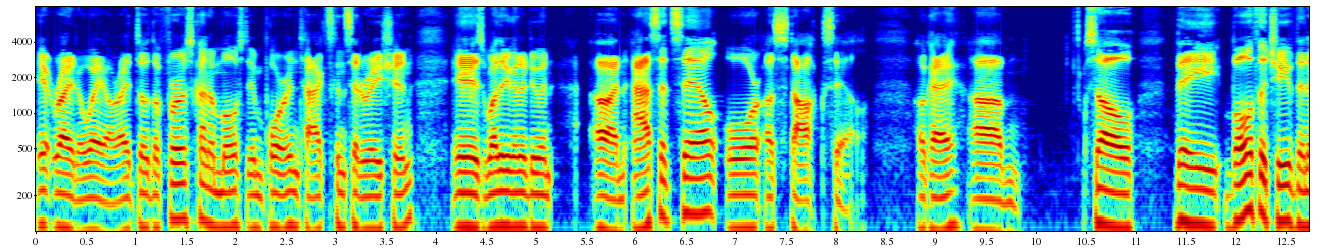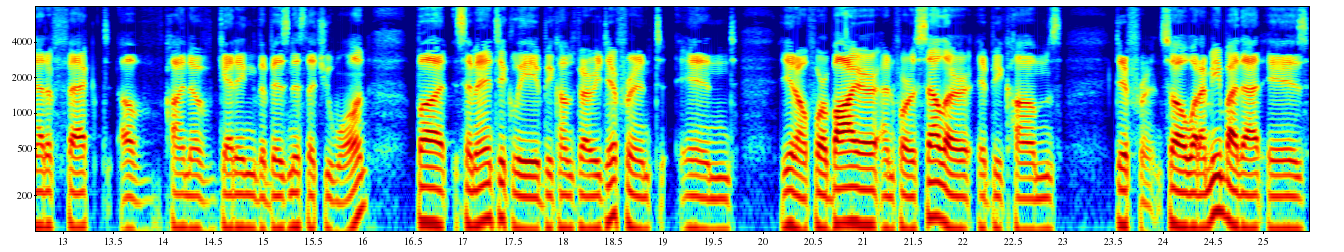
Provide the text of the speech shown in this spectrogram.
it right away all right? So the first kind of most important tax consideration is whether you're going to do an uh, an asset sale or a stock sale okay? Um, so they both achieve the net effect of kind of getting the business that you want but semantically it becomes very different in you know, for a buyer and for a seller, it becomes different. So what I mean by that is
